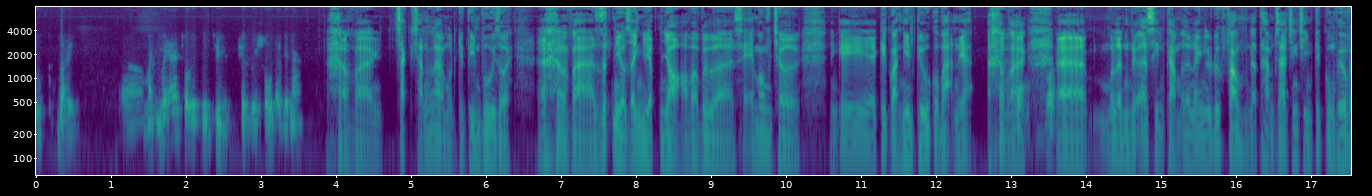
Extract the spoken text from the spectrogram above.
giúp thúc đẩy uh, mạnh mẽ cho cái tiến trình chuyển đổi số tại Việt Nam. À, và chắc chắn là một cái tin vui rồi. À, và rất nhiều doanh nghiệp nhỏ và vừa sẽ mong chờ những cái kết quả nghiên cứu của bạn đấy ạ. Và vâng, vâng. à, một lần nữa xin cảm ơn anh Lưu Đức Phong đã tham gia chương trình Thức cùng VOV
